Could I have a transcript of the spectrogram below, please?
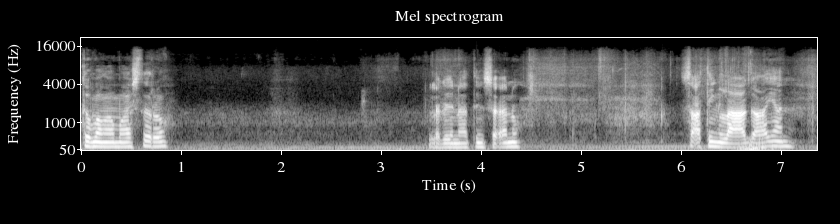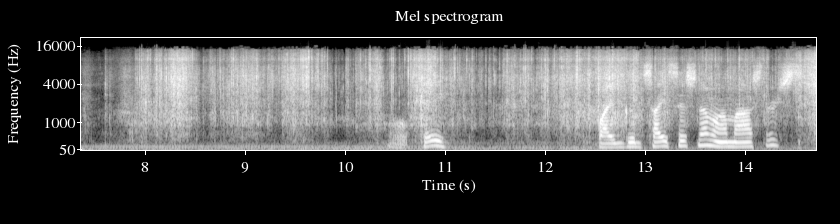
Ito mga master oh. Lagay natin sa ano sa ating lagayan. Okay. Five good sizes na mga masters.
